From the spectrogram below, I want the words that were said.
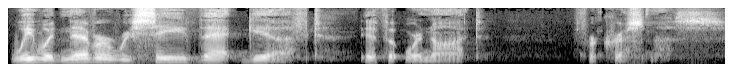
We would never receive that gift if it were not for Christmas.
